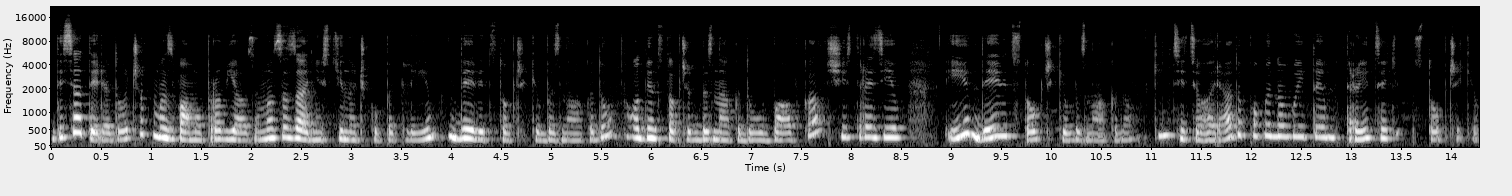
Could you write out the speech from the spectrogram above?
Десятий рядочок ми з вами пров'язуємо за задню стіночку петлі 9 стовпчиків без накиду, 1 стовпчик без накиду убавка 6 разів і 9 стовпчиків без накиду. В кінці цього ряду повинно вийти 30 стовпчиків.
